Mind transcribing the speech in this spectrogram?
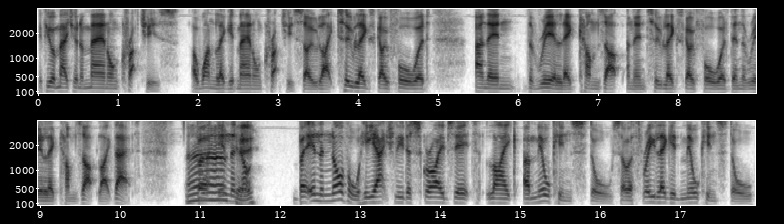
if you imagine a man on crutches, a one-legged man on crutches. So like two legs go forward, and then the rear leg comes up, and then two legs go forward, then the rear leg comes up like that. But in the no- but in the novel, he actually describes it like a milking stool, so a three-legged milking stool,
